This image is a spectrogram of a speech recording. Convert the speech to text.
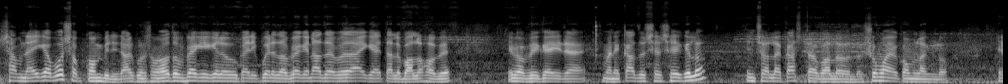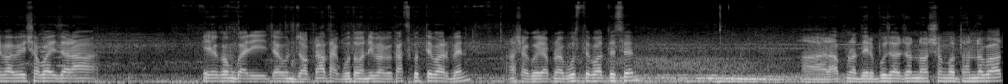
সামনে আইগাবো সব কমপ্লিট আর কোনো সময়। অত ব্যাগে গেলেও গাড়ি পড়ে যাবে, ব্যাগে না যাবে, আইগায় তাহলে ভালো হবে। এভাবে গাড়িটা মানে কাজও শেষ হয়ে গেলো। ইনশাল্লাহ কাজটা ভালো হলো, সময়ও কম লাগল। এভাবে সবাই যারা এরকম গাড়ি যখন জক না থাকব তখন এভাবে কাজ করতে পারবেন। আশা করি আপনারা বুঝতে পারতেছেন। আর আপনাদের বোঝার জন্য অসংখ্য ধন্যবাদ।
